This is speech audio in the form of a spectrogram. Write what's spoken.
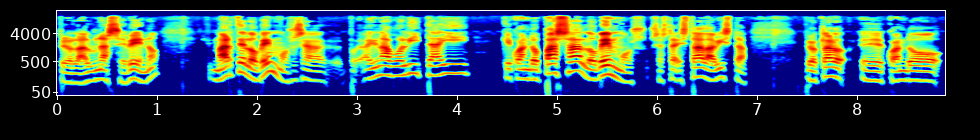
pero la Luna se ve, ¿no? Marte lo vemos, o sea, hay una bolita ahí que cuando pasa lo vemos, o sea, está, está a la vista. Pero claro, eh, cuando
